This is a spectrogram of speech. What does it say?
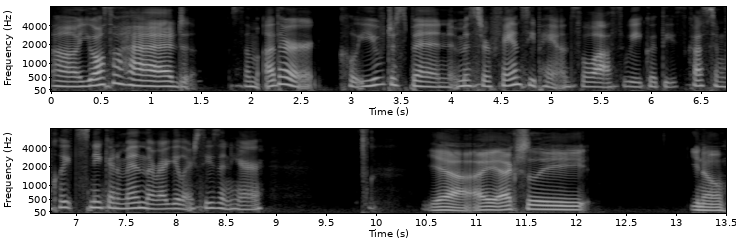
Uh, you also had some other. You've just been Mr. Fancy Pants the last week with these custom cleats, sneaking them in the regular season here. Yeah, I actually, you know,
